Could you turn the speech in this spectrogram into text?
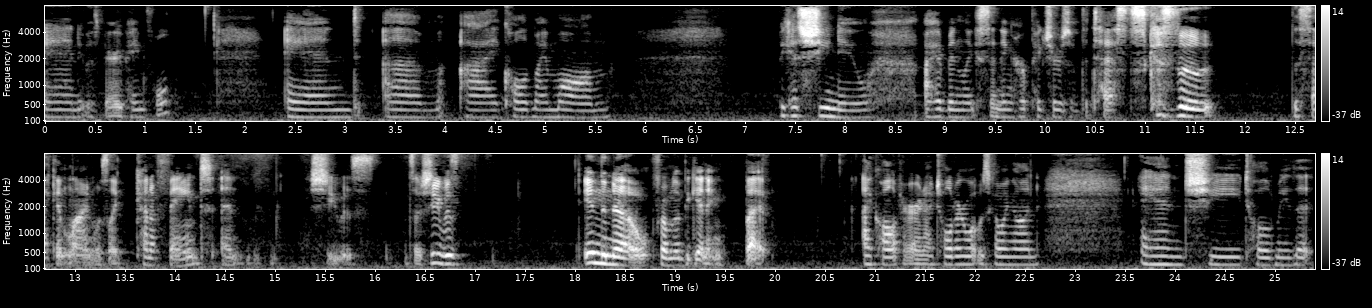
and it was very painful. And um, I called my mom because she knew I had been like sending her pictures of the tests because the the second line was like kind of faint and she was so she was in the know from the beginning but I called her and I told her what was going on. And she told me that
